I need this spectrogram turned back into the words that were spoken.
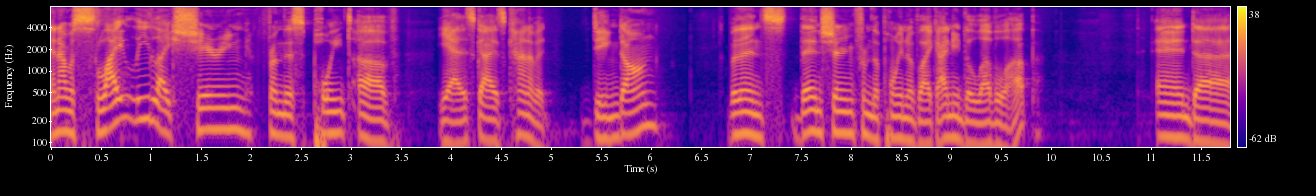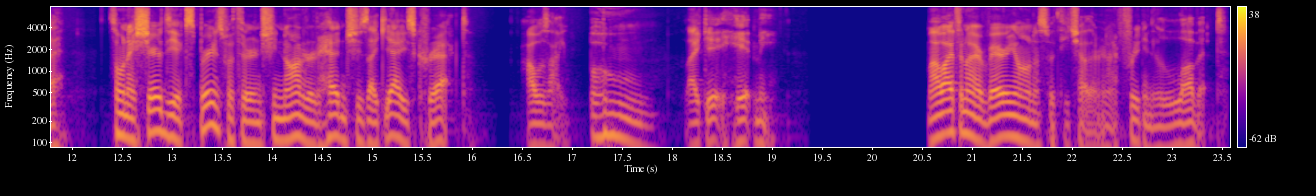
And I was slightly like sharing from this point of, yeah, this guy is kind of a ding dong, but then then sharing from the point of like I need to level up. And uh, so when I shared the experience with her, and she nodded her head, and she's like, "Yeah, he's correct." I was like, "Boom!" Like it hit me. My wife and I are very honest with each other, and I freaking love it.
